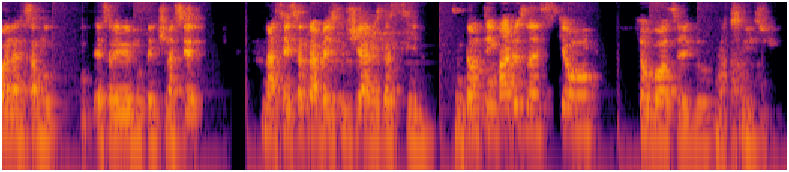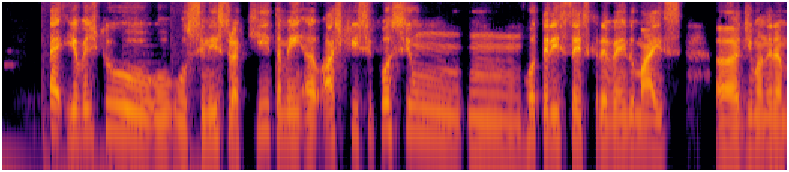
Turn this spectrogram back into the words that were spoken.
quando essa, essa bebê mutante nascer, nascesse através dos diários da Cine. Então tem vários lances que eu, que eu gosto do, do sinistro. É, e eu vejo que o, o, o, Sinistro aqui também, acho que se fosse um, um roteirista escrevendo mais uh, de maneira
